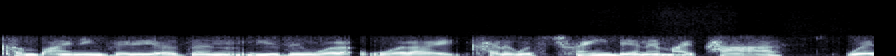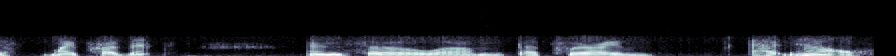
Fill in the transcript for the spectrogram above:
combining videos and using what what I kind of was trained in in my past with my present. And so um, that's where I'm at now.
